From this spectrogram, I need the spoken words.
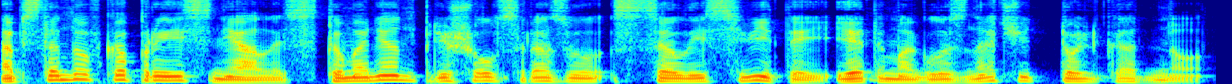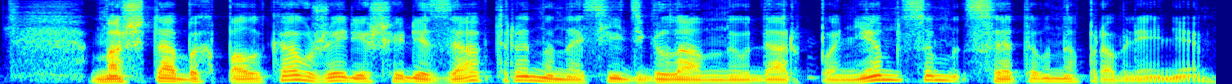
Обстановка прояснялась. Туманян пришел сразу с целой свитой, и это могло значить только одно. В масштабах полка уже решили завтра наносить главный удар по немцам с этого направления.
